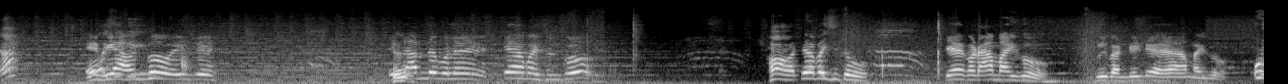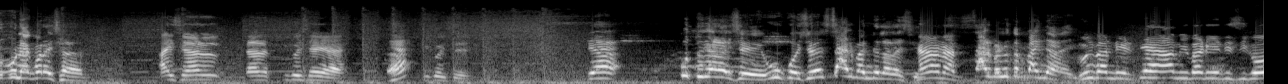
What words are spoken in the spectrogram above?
হ্যাঁ? এ বিয়া হন গো এই যে। এই বলে কে পাইছেন গো? হ্যাঁ টেয়া পাইছি তো। কে কটা আমাই গো দুই বান্ডিল কে আমাই গো উন একবার আইছেন আইসাল তার কি কইছে এ? হ্যাঁ কি কইছে টেয়া পুতুল আইছে উ কইছে চার বান্ডেল আইছে না না। চার বান্ডেল তো পাই নাই। দুই বান্ডিল কে আমি বাড়িয়ে দিছি গো।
